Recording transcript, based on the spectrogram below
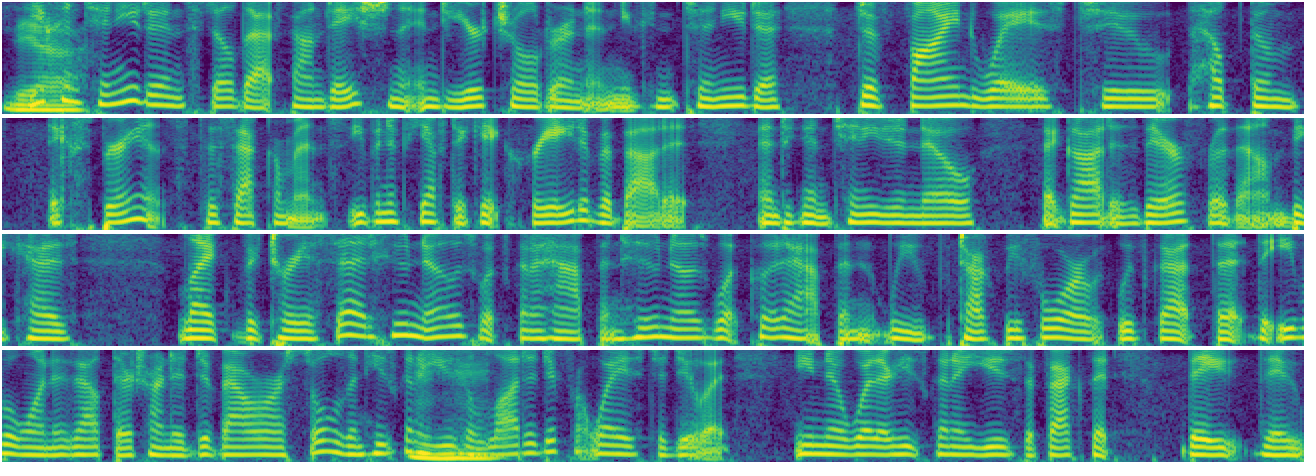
you continue to instill that foundation into your children and you continue to to find ways to help them experience the sacraments, even if you have to get creative about it and to continue to know that God is there for them because like Victoria said, who knows what's going to happen? Who knows what could happen? We've talked before. We've got the the evil one is out there trying to devour our souls, and he's going to use a mm-hmm. lot of different ways to do it. You know, whether he's going to use the fact that they they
